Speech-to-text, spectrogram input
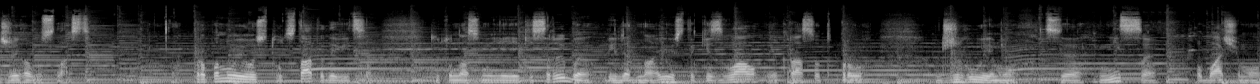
джигову снасть. Пропоную ось тут стати, дивіться. Тут у нас є якісь риби біля дна, і ось такий звал. Якраз от проджигуємо це місце, побачимо,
